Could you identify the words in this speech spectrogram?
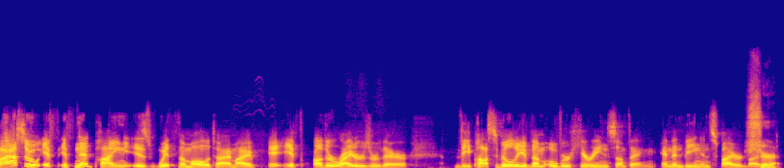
I also, if if Ned Pine is with them all the time, I if other writers are there, the possibility of them overhearing something and then being inspired by Sure. that.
